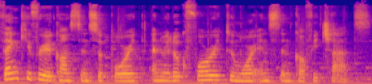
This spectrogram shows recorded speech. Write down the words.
Thank you for your constant support, and we look forward to more instant coffee chats.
